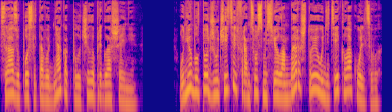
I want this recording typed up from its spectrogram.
сразу после того дня, как получила приглашение. У нее был тот же учитель, француз месье Ламбер, что и у детей Колокольцевых,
